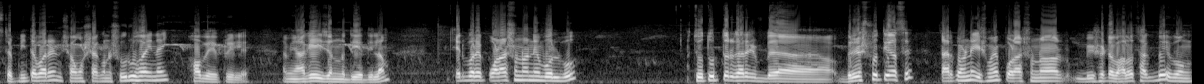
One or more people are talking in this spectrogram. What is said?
স্টেপ নিতে পারেন। সমস্যা এখনও শুরু হয় নাই, হবে এপ্রিলে আমি আগেই জন্য দিয়ে দিলাম। এরপরে পড়াশোনা নিয়ে বলব। চতুর্থর ঘরে বৃহস্পতি আছে। তার কারণে এই সময় পড়াশোনার বিষয়টা ভালো থাকবে এবং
